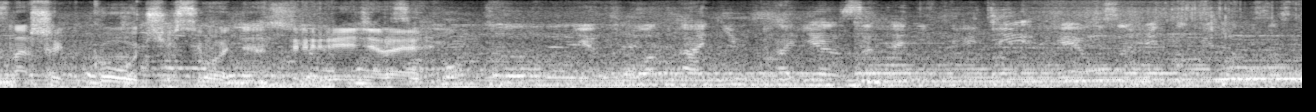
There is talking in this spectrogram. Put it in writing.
Наши коучи сегодня, тренеры. Нет, вот они, они, они впереди, я его заметил,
